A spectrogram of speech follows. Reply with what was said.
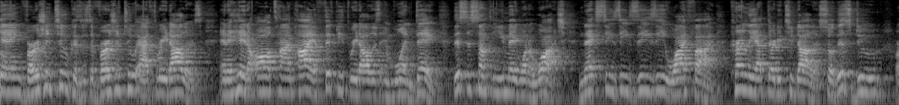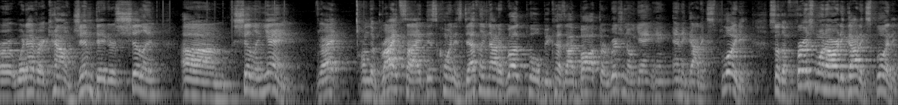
Yang version 2 because there's a version 2 at $3 and it hit an all-time high of $53 in one day. This is something you may want to watch. Next CZZZ Wi-Fi currently at $32. So this dude or whatever account, Jim Diggers, shilling, um, shilling Yang, right? On the bright side, this coin is definitely not a rug pull because I bought the original Yang and, and it got exploited. So the first one already got exploited.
